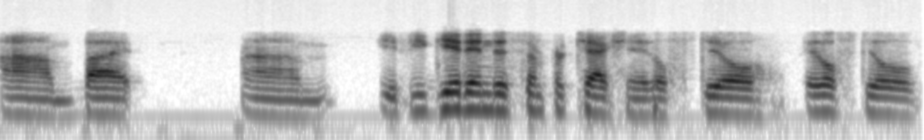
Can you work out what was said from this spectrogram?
Um, but um, if you get into some protection, it'll still it'll still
